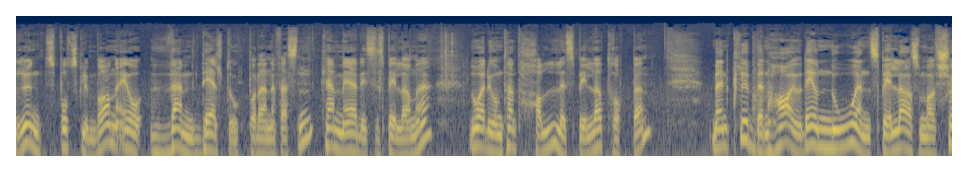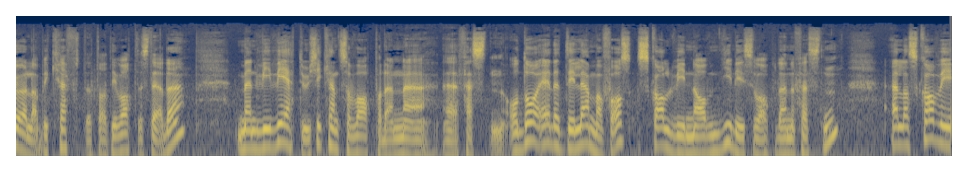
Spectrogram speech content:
rundt Sportsklubben Brann, er jo hvem deltok på denne festen? Hvem er disse spillerne? Nå er det jo omtrent halve spillertroppen. Men klubben har jo, det er jo noen spillere som sjøl har bekreftet at de var til stede. Men vi vet jo ikke hvem som var på denne festen. Og da er det et dilemma for oss. Skal vi navngi de som var på denne festen? Eller skal vi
